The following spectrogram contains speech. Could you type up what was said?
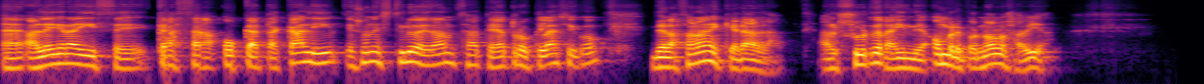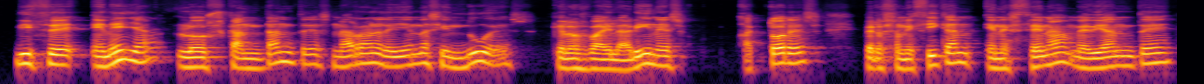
eh, Alegra dice, Kaza o Katakali es un estilo de danza, teatro clásico de la zona de Kerala, al sur de la India. Hombre, pues no lo sabía. Dice, en ella los cantantes narran leyendas hindúes que los bailarines, actores, personifican en escena mediante,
